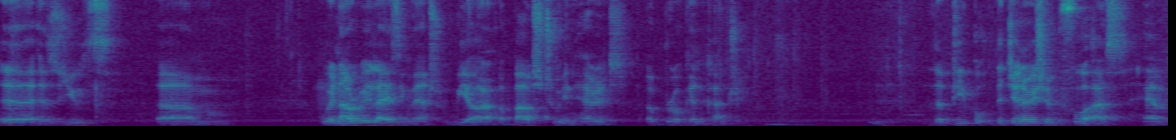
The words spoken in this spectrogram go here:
uh, as youth, um, we're now realizing that we are about to inherit a broken country. The people, the generation before us have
